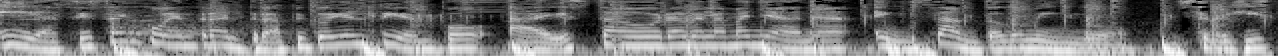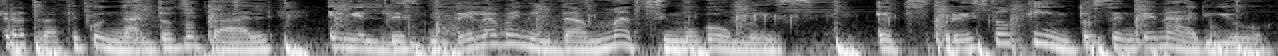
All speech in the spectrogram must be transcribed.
Y así se encuentra el tráfico y el tiempo a esta hora de la mañana en Santo Domingo. Se registra tráfico en alto total en el desnivel Avenida Máximo Gómez, Expreso Quinto Centenario,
